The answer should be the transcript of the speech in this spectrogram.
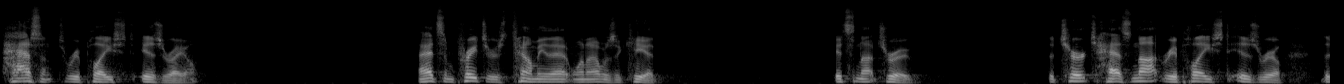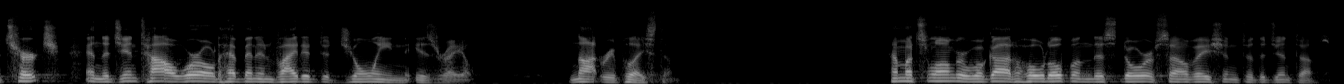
hasn't replaced Israel. I had some preachers tell me that when I was a kid. It's not true. The church has not replaced Israel. The church and the Gentile world have been invited to join Israel, not replace them. How much longer will God hold open this door of salvation to the Gentiles?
